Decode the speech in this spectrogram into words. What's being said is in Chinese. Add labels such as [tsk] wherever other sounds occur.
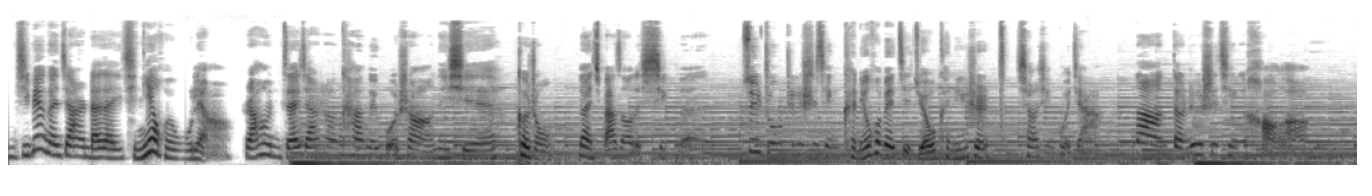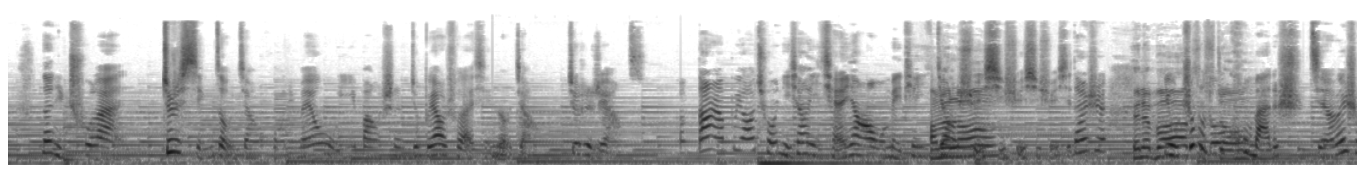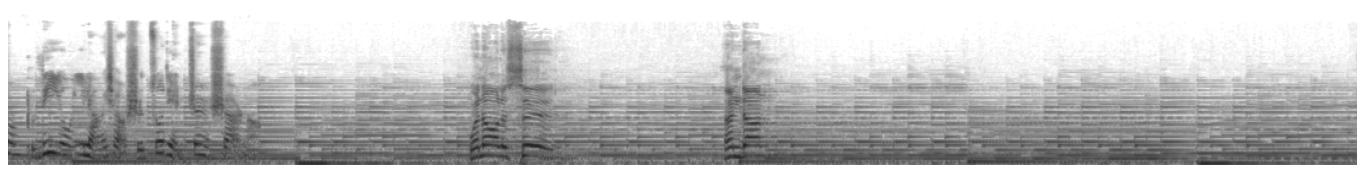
你即便跟家人待在一起，你也会无聊。然后你再加上看微博上那些各种乱七八糟的新闻，最终这个事情肯定会被解决。我肯定是相信国家。那等这个事情好了，那你出来就是行走江湖。你没有武艺傍身，你就不要出来行走江湖，就是这样子。当然不要求你像以前一样，我每天一定要学习学习学习。但是有这么多空白的时间，为什么不利用一两个小时做点正事儿呢？When all is said and done,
